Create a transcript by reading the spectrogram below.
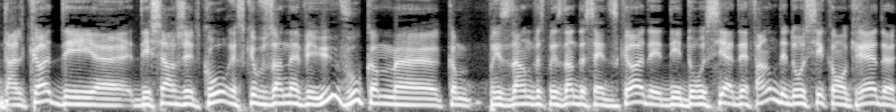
Dans le cas des, euh, des chargés de cours, est-ce que vous en avez eu, vous, comme, euh, comme présidente, vice-présidente de syndicat, des, des, dossiers à défendre, des dossiers concrets de,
